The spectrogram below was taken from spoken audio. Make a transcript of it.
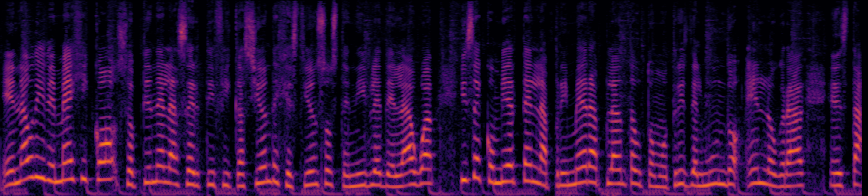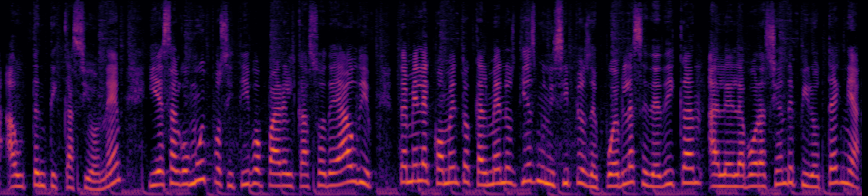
En Audi de México se obtiene la certificación de gestión sostenible del agua y se convierte en la primera planta automotriz del mundo en lograr esta autenticación. ¿eh? Y es algo muy positivo para el caso de Audi. También le comento que al menos 10 municipios de Puebla se dedican a la elaboración de pirotecnia,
